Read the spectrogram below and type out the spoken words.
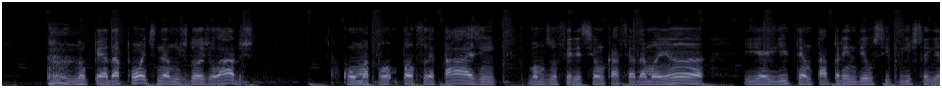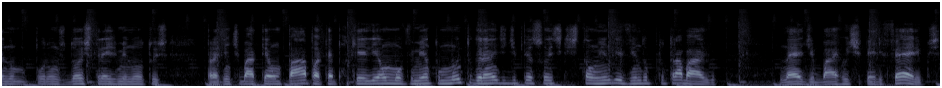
no pé da ponte, né, nos dois lados, com uma panfletagem, vamos oferecer um café da manhã, e ali tentar prender o ciclista ali no, por uns dois, três minutos para a gente bater um papo, até porque ele é um movimento muito grande de pessoas que estão indo e vindo para o trabalho, né, de bairros periféricos.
